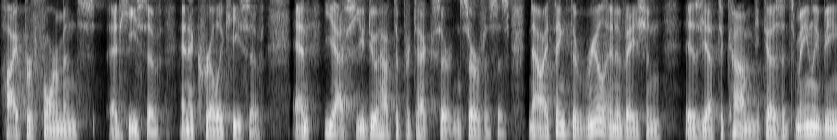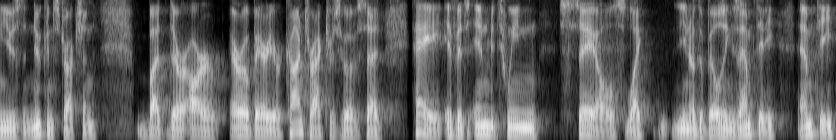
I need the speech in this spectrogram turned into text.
high performance adhesive, an acrylic adhesive. And yes, you do have to protect certain surfaces. Now, I think the real innovation is yet to come because it's mainly being used in new construction, but there are AeroBarrier contractors who have said, hey, if it's in between sales, like, you know, the building's empty, empty,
